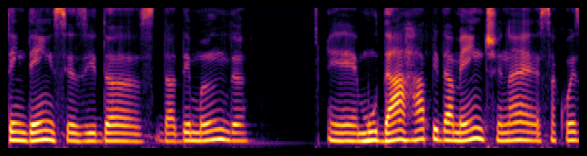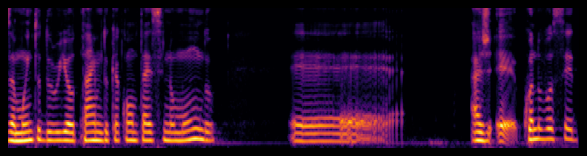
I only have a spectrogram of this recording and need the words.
tendências e das, da demanda é, mudar rapidamente, né? essa coisa muito do real time, do que acontece no mundo, é, a, é, quando você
